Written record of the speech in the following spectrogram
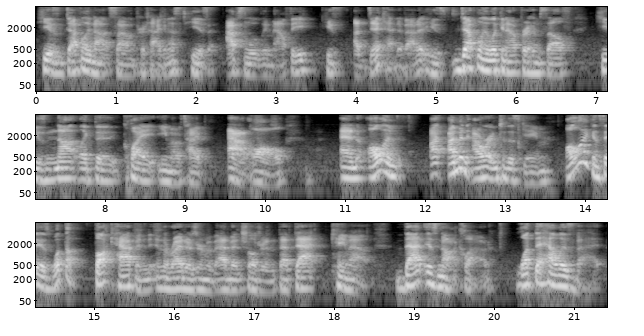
He is definitely not silent protagonist. He is absolutely mouthy. He's a dickhead about it. He's definitely looking out for himself. He's not like the quiet emo type at all. And all I'm, I, I'm an hour into this game. All I can say is, what the fuck happened in the writers' room of Advent Children that that came out? That is not Cloud. What the hell is that?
